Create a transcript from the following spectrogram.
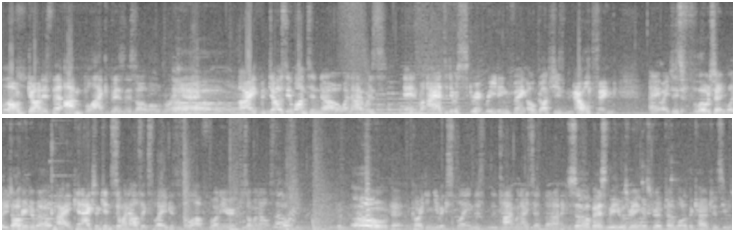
Oh god, it's that I'm black business all over again. Oh. Alright, for those who want to know, when I was... It, I had to do a script reading thing. Oh god, she's melting. Anyway, She's floating. What are you talking about? Alright, can actually... Can someone else explain? Because it's a lot funnier if someone else does. Oh, okay. Corey, can you explain this, the time when I said that? So basically, he was reading a script, and one of the characters he was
